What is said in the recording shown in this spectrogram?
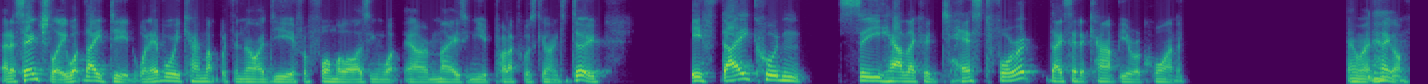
And essentially, what they did whenever we came up with an idea for formalizing what our amazing new product was going to do, if they couldn't see how they could test for it, they said it can't be a requirement. And I went, hang mm-hmm. on.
